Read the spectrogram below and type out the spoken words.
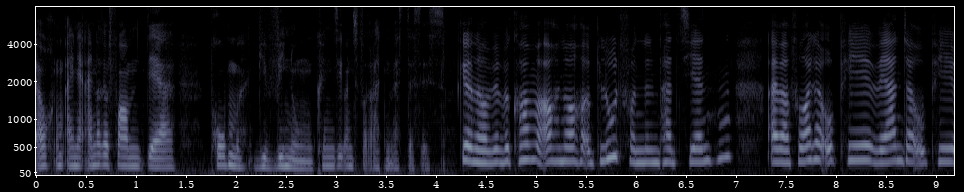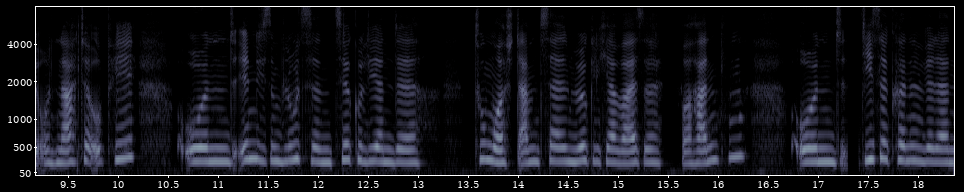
auch um eine andere Form der Probengewinnung. Können Sie uns verraten, was das ist? Genau, wir bekommen auch noch Blut von den Patienten, einmal vor der OP, während der OP und nach der OP. Und in diesem Blut sind zirkulierende Tumorstammzellen möglicherweise vorhanden. Und diese können wir dann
